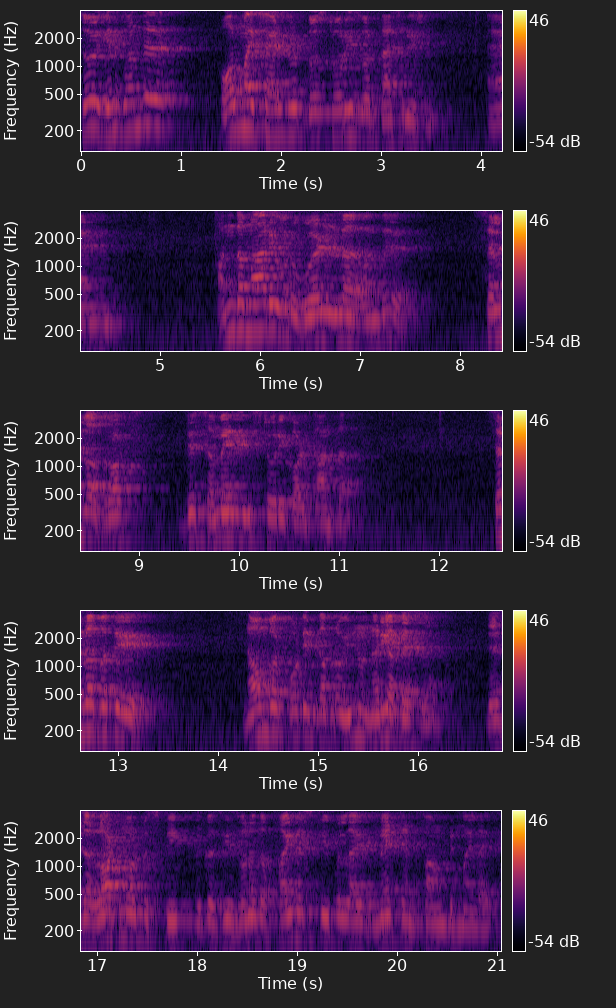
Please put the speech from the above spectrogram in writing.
ஸோ எனக்கு வந்து all my childhood those stories ஒரு ஃபேசினேஷன்ஸ் அண்ட் அந்த மாதிரி ஒரு வேர்ல்டில் வந்து Selva brought this amazing story called Kaantha Selva பற்றி நவம்பர் ஃபோர்டீன்க்கு அப்புறம் இன்னும் நிறைய பேசுவேன் there's a lot more to speak because is one of the finest people I met and found in my life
